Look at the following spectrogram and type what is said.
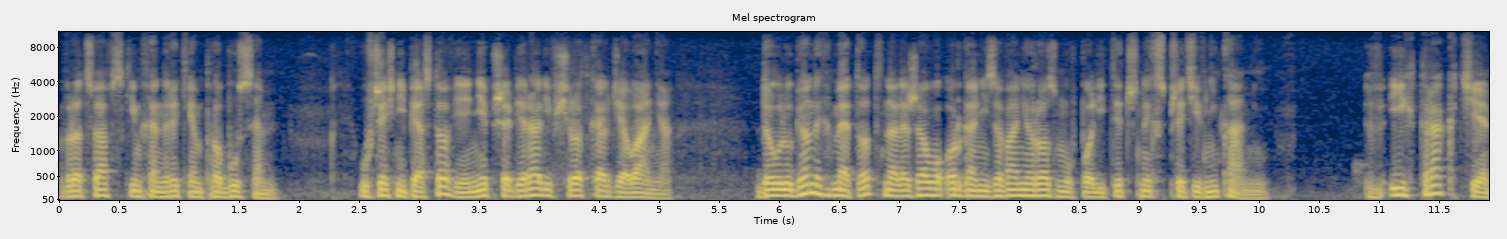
wrocławskim Henrykiem Probusem. Ówcześni piastowie nie przebierali w środkach działania. Do ulubionych metod należało organizowanie rozmów politycznych z przeciwnikami. W ich trakcie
